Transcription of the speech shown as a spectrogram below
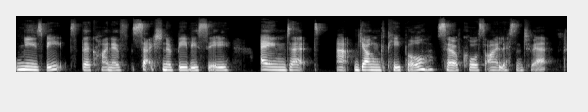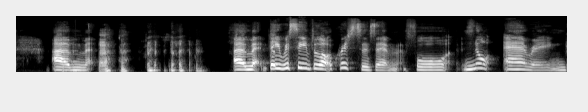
Newsbeat, the kind of section of BBC aimed at, at young people. So, of course, I listen to it. Um, um, they received a lot of criticism for not airing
